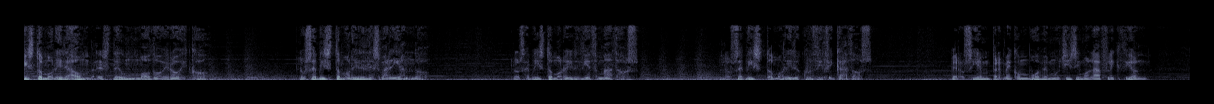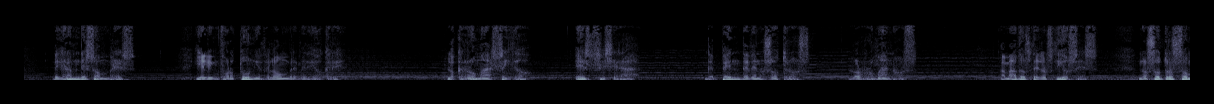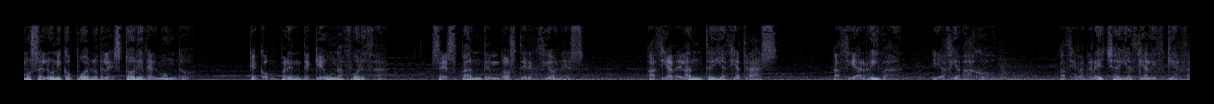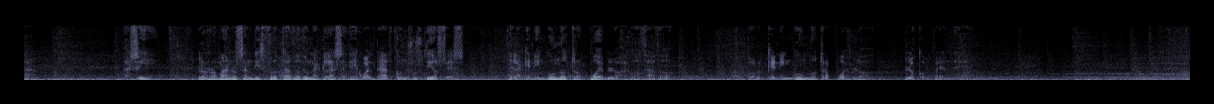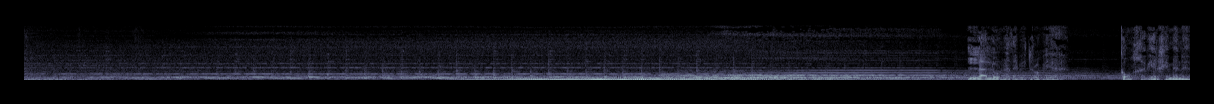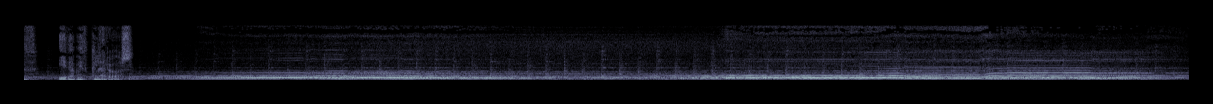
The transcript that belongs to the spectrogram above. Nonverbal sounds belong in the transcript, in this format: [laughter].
Visto morir a hombres de un modo heroico. Los he visto morir desvariando. Los he visto morir diezmados. Los he visto morir crucificados. Pero siempre me conmueve muchísimo la aflicción de grandes hombres y el infortunio del hombre mediocre. Lo que Roma ha sido, es y será, depende de nosotros, los romanos. Amados de los dioses, nosotros somos el único pueblo de la historia del mundo que comprende que una fuerza se expande en dos direcciones, hacia adelante y hacia atrás, hacia arriba y hacia abajo, hacia la derecha y hacia la izquierda. Así, los romanos han disfrutado de una clase de igualdad con sus dioses de la que ningún otro pueblo ha gozado, porque ningún otro pueblo lo comprende. La luna de Vitruvia, con Javier Jiménez y David Claros.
